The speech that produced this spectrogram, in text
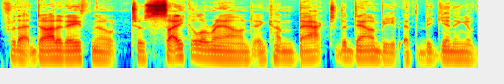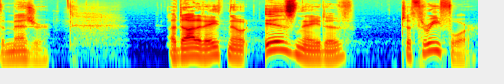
for that dotted eighth note to cycle around and come back to the downbeat at the beginning of the measure. A dotted eighth note is native to 3 4.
